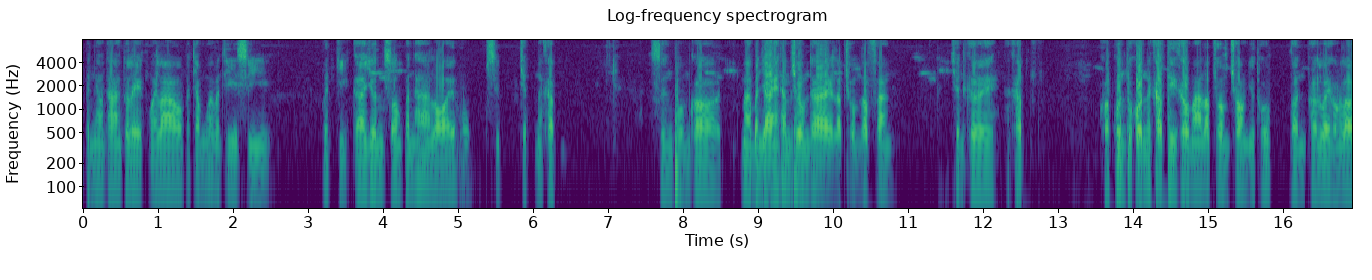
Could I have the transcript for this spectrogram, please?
เป็นแนวทางตัวเลขหวยลาวประจำงวดวันที่4พฤศจิกายน2567นะครับ ซึ่งผมก็มาบรรยายให้ท่านชมได้รับชมรับฟัง เช่นเคยนะครับ ขอบคุณทุกคนนะครับที่เข้ามารับชมช่อง YouTube วันพารวยของเรา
